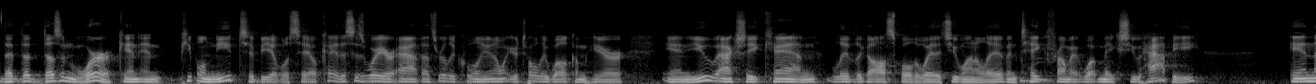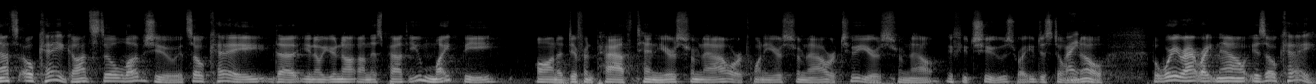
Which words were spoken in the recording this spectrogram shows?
that that doesn't work. And and people need to be able to say okay this is where you're at. That's really cool. You know what? You're totally welcome here. And you actually can live the gospel the way that you want to live and take mm-hmm. from it what makes you happy and that's okay god still loves you it's okay that you know you're not on this path you might be on a different path 10 years from now or 20 years from now or 2 years from now if you choose right you just don't right. know but where you're at right now is okay.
